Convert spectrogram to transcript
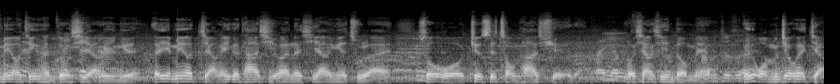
没有听很多西洋音乐，而也没有讲一个他喜欢的西洋音乐出来，说我就是从他学的。我相信都没有，可是我们就会讲，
